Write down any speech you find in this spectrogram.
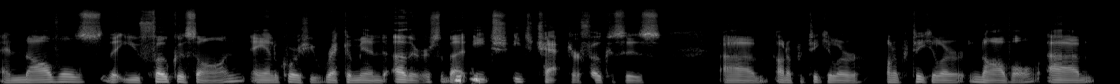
and novels that you focus on, and of course you recommend others. But mm-hmm. each each chapter focuses um, on a particular on a particular novel. Um,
